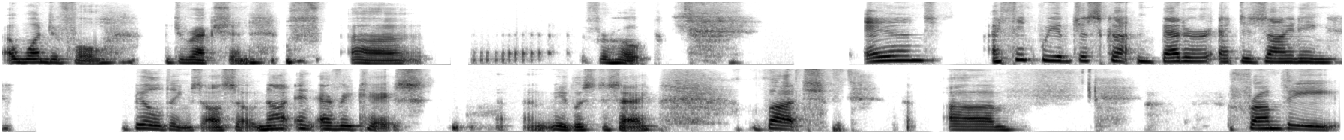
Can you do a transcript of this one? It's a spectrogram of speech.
a wonderful direction uh, for hope. And I think we have just gotten better at designing buildings, also, not in every case, needless to say. But um, from the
